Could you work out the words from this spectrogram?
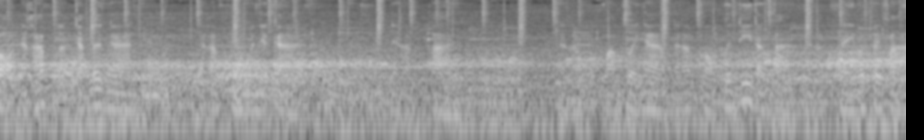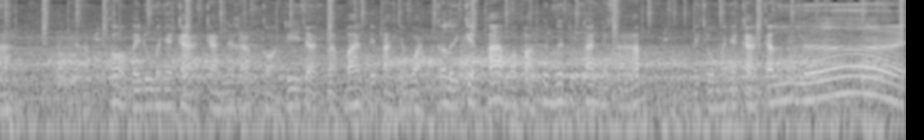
ก่อนนะครับ หลังจากเลิกงานนะครับเป็นบรรยากาศนะครับผ่านนะครับความสวยงามนะครับของพื้นที่ต่างๆนะครับในรถไฟฟ้า ก็ไปดูบรรยากาศกันนะครับ ก่อนที่จะกลับบ้านไปต่างจังหวัด ก็เลยเก็บภาพมาฝากเพื่อนๆทุกท่านนะครับ ไปชมบรรยากาศกันเลย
